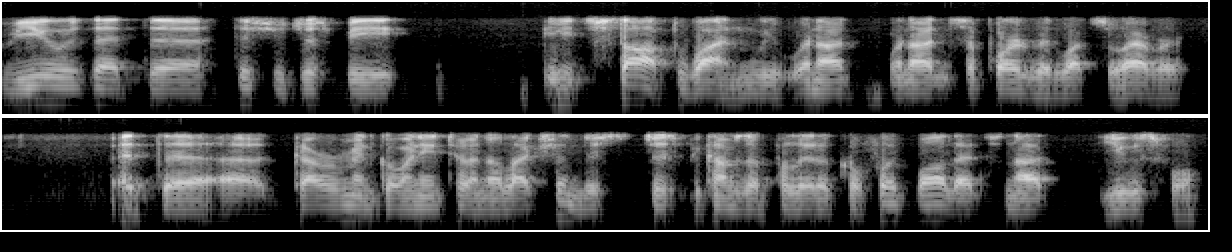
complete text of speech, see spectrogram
view is that uh, this should just be it stopped. One, we, we're not we're not in support of it whatsoever that the uh, government going into an election this just becomes a political football that's not useful.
